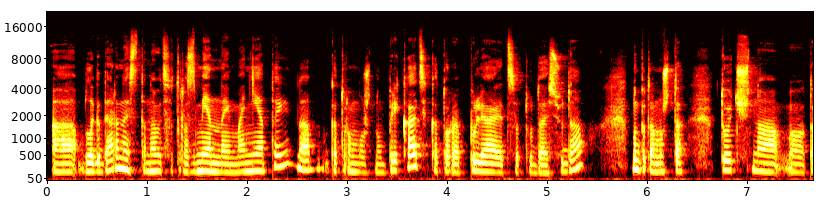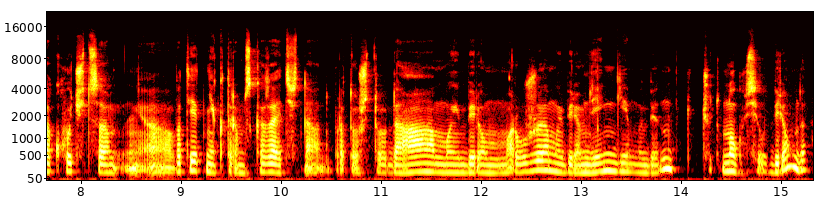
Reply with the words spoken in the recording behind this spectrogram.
а, благодарность становится вот разменной монетой, да, которую можно упрекать, которая пуляется туда-сюда, ну, потому что точно э, так хочется э, в ответ некоторым сказать да, про то, что да, мы берем оружие, мы берем деньги, мы берем, ну, что-то много всего берем, да,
